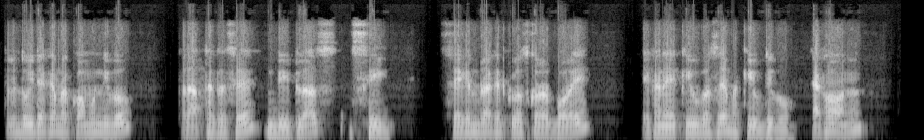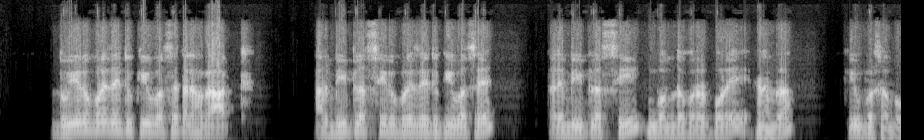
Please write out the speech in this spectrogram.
তাহলে দুইটাকে আমরা কমন নিব। তাহলে আর থাকতেছে b plus c second bracket close করার পরে এখানে কিউব আছে, আমরা কিউব দিব। এখন দুইয়ের উপরে যেহেতু কিউব আছে, তাহলে হবে আট। আর বি প্লাস সির উপরে যেহেতু কিউব আছে, তাহলে বি প্লাস সি বন্ধ করার পরে এখানে আমরা কিউব বসাবো।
